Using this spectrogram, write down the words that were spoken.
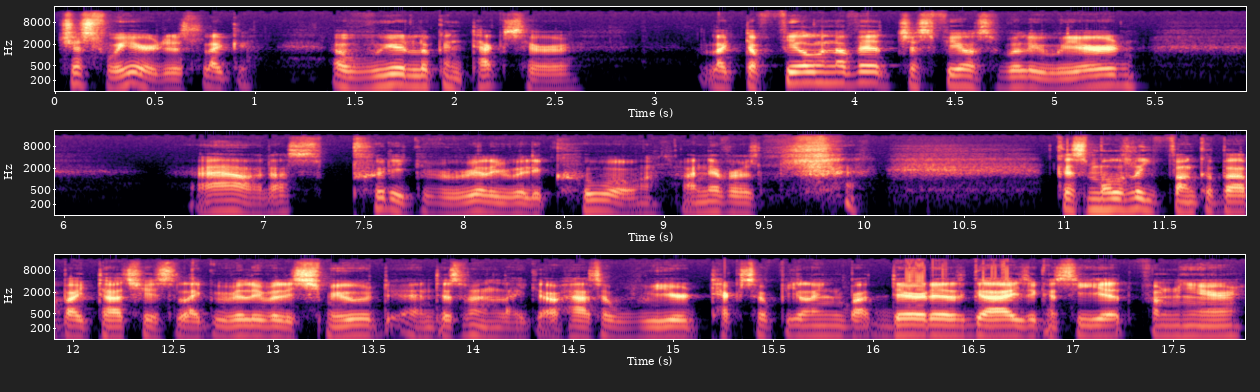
just weird. It's like a weird looking texture. Like the feeling of it just feels really weird. Wow, that's pretty really really cool. I never because mostly Funko Pop I touch is like really really smooth and this one like has a weird texture feeling but there it is guys you can see it from here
